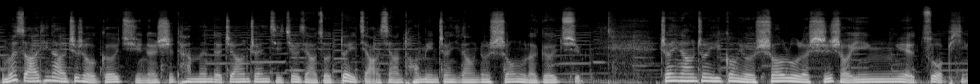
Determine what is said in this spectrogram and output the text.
我们所要听到的这首歌曲呢，是他们的这张专辑就叫做对角巷同名专辑当中收录的歌曲。专辑当中一共有收录了十首音乐作品，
